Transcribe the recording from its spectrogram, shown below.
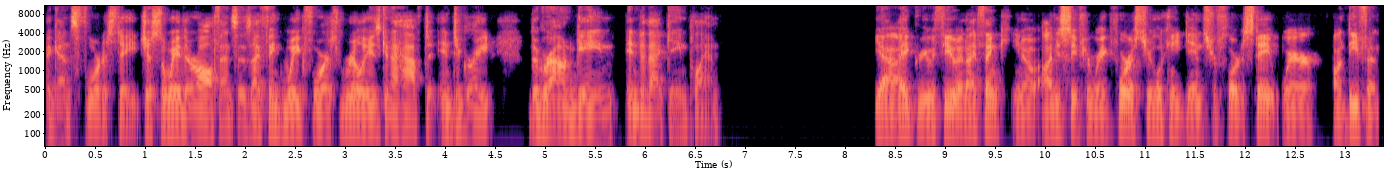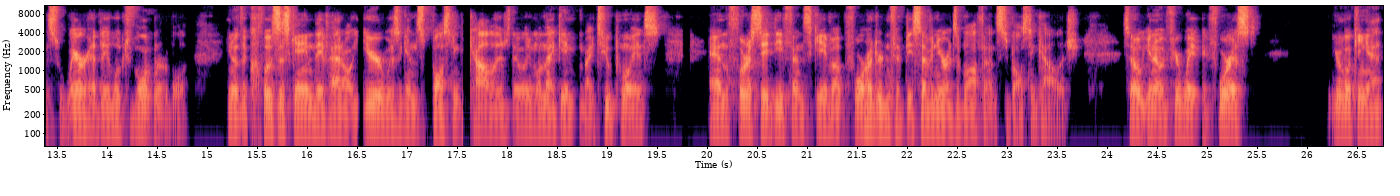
against Florida State, just the way their offense is. I think Wake Forest really is going to have to integrate the ground game into that game plan. Yeah, I agree with you. And I think, you know, obviously, if you're Wake Forest, you're looking at games for Florida State where on defense, where have they looked vulnerable? You know, the closest game they've had all year was against Boston College. They only won that game by two points. And the Florida State defense gave up 457 yards of offense to Boston College. So, you know, if you're Wake Forest, you're looking at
